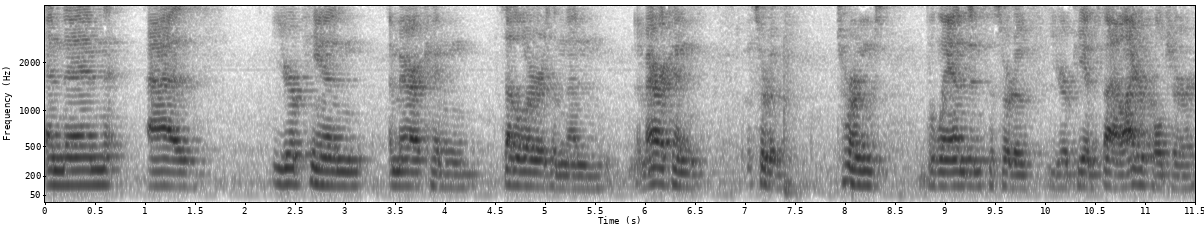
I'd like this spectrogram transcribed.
And then as European American settlers and then Americans sort of turned the land into sort of European style agriculture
